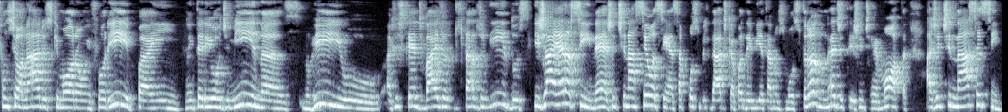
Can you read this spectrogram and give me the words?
funcionários que moram em Floripa, em, no interior de Minas, no Rio, a gente tem advisor dos Estados Unidos, e já era assim, né? A gente nasceu assim, essa possibilidade que a pandemia está nos mostrando, né, de ter gente remota, a gente nasce assim.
